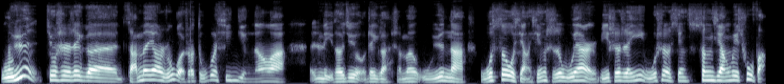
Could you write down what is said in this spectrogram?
五蕴就是这个，咱们要如果说读过《心经》的话，呃里头就有这个什么五蕴呐、无受想行识，无眼耳鼻舌身意，无色香声香味触法，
